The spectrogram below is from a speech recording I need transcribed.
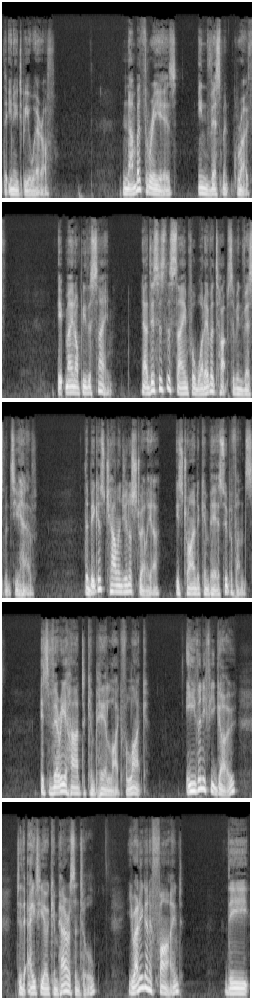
that you need to be aware of. Number three is investment growth. It may not be the same. Now, this is the same for whatever types of investments you have. The biggest challenge in Australia is trying to compare super funds. It's very hard to compare like for like. Even if you go to the ATO comparison tool, you're only going to find the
